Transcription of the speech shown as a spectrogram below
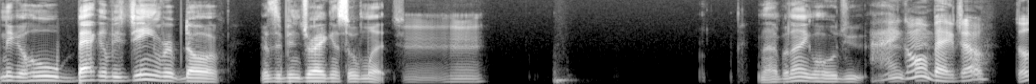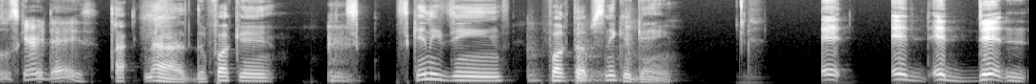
nigga, whole back of his jean ripped off because it been dragging so much. hmm Nah, but I ain't gonna hold you. I ain't going back, Joe. Those were scary days. I, nah, the fucking skinny jeans fucked up sneaker game. It it it didn't.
